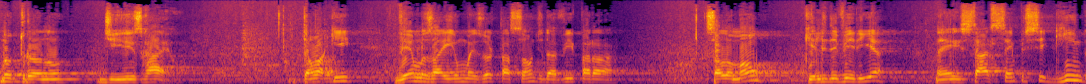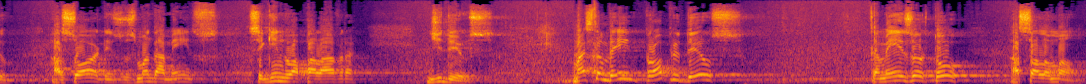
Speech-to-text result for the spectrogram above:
no trono de Israel. Então aqui vemos aí uma exortação de Davi para Salomão, que ele deveria né, estar sempre seguindo as ordens, os mandamentos, seguindo a palavra de Deus. Mas também próprio Deus também exortou a Salomão.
